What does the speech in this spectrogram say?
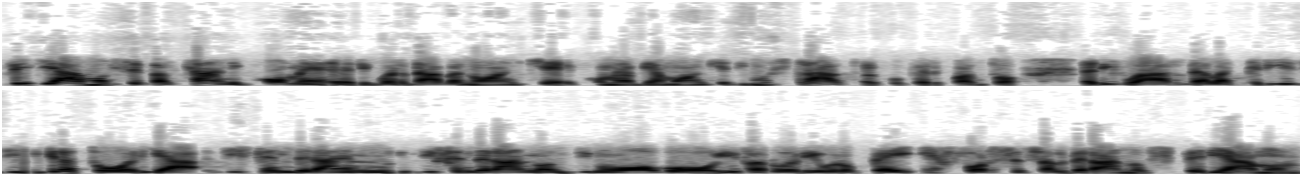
vediamo se i Balcani, come eh, riguardavano anche, come abbiamo anche dimostrato, ecco, per quanto riguarda la crisi migratoria, difenderanno, difenderanno di nuovo i valori europei e forse salveranno, speriamo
